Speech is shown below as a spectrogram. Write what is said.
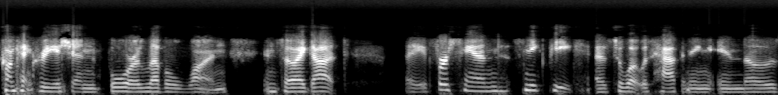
content creation for level one. And so I got a firsthand sneak peek as to what was happening in those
